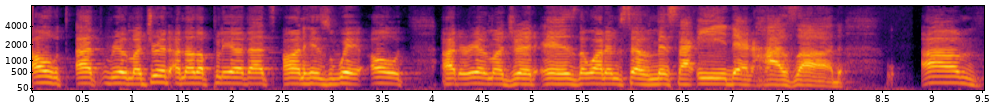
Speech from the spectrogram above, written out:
out at Real Madrid. Another player that's on his way out at Real Madrid is the one himself, Mr. Eden Hazard. Um,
